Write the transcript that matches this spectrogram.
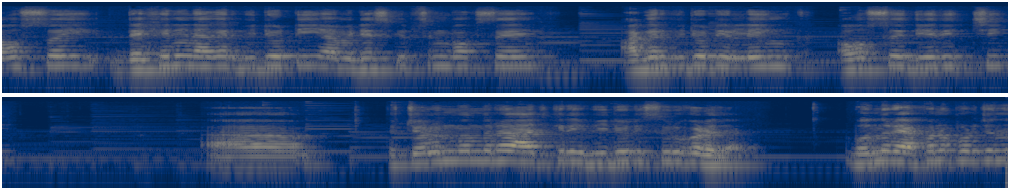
অবশ্যই দেখে নিন আগের ভিডিওটি। আমি ডেসক্রিপশন বক্সে আগের ভিডিওটির লিঙ্ক অবশ্যই দিয়ে দিচ্ছি। তো চলুন বন্ধুরা, আজকের এই ভিডিওটি শুরু করা যাক। বন্ধুরা এখনও পর্যন্ত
